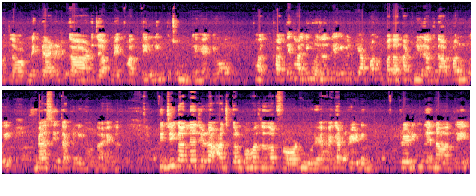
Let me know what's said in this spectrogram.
ਮਤਲਬ ਆਪਣੇ ਕ੍ਰੈਡਿਟ ਕਾਰਡ ਜਾਂ ਆਪਣੇ ਖਾਤੇ ਲਿੰਕ ਚ ਹੁੰਦੇ ਹੈਗੇ, ਉਹ ਖਾਤੇ ਖਾਲੀ ਹੋ ਜਾਂਦੇ ਇਵਨ ਕਿ ਆਪਾਂ ਨੂੰ ਪਤਾ ਤੱਕ ਨਹੀਂ ਲੱਗਦਾ, ਆਪਾਂ ਨੂੰ ਕੋਈ ਮੈਸੇਜ ਤੱਕ ਨਹੀਂ ਆਉਂਦਾ ਹੈਗਾ। ਤੀਜੀ ਗੱਲ ਹੈ ਜਿਹੜਾ ਅੱਜ ਬਹੁਤ ਜ਼ਿਆਦਾ ਫਰਾਡ ਹੋ ਰਿਹਾ ਹੈਗਾ ਟ੍ਰੇਡਿੰਗ ਦਾ। ਟ੍ਰੇਡਿੰਗ ਦੇ ਨਾਂ ਤੇ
